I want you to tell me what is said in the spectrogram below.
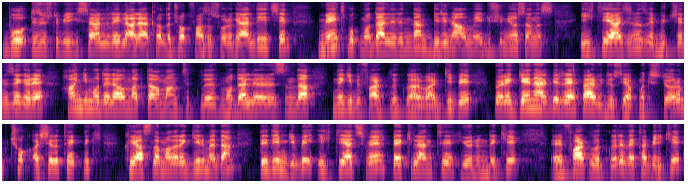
bu dizüstü bilgisayarları ile alakalı da çok fazla soru geldiği için MateBook modellerinden birini almayı düşünüyorsanız ihtiyacınız ve bütçenize göre hangi modeli almak daha mantıklı, modeller arasında ne gibi farklılıklar var gibi böyle genel bir rehber videosu yapmak istiyorum. Çok aşırı teknik kıyaslamalara girmeden dediğim gibi ihtiyaç ve beklenti yönündeki e, farklılıkları ve tabii ki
